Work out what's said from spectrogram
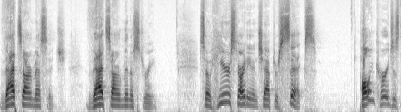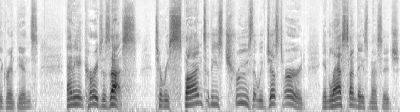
That's our message. That's our ministry. So, here, starting in chapter 6, Paul encourages the Corinthians and he encourages us to respond to these truths that we've just heard in last Sunday's message.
